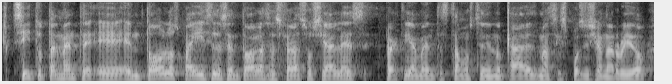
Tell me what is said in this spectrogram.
Sí, totalmente. Eh, en todos los países, en todas las esferas sociales, prácticamente estamos teniendo cada vez más exposición a ruido.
